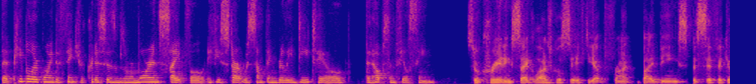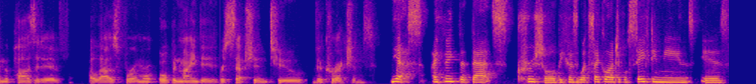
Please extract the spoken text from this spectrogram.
that people are going to think your criticisms are more insightful if you start with something really detailed that helps them feel seen. So, creating psychological safety up front by being specific in the positive allows for a more open minded reception to the corrections. Yes, I think that that's crucial because what psychological safety means is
